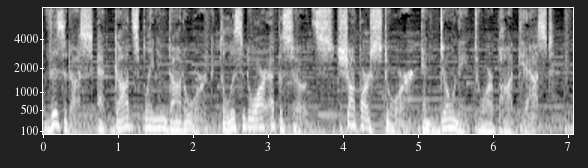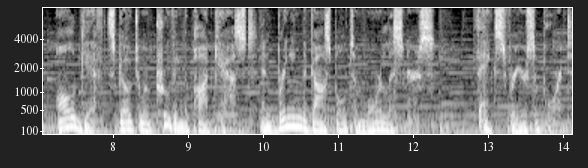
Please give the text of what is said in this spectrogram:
Visit us at godsplaining.org to listen to our episodes, shop our store, and donate to our podcast. All gifts go to improving the podcast and bringing the gospel to more listeners. Thanks for your support.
